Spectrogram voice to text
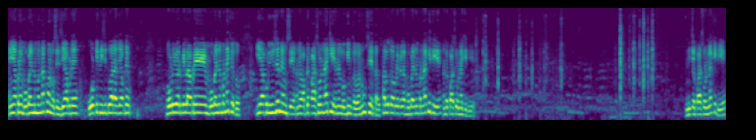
અહીંયા આપણે મોબાઈલ નંબર નાખવાનો છે. જે આપણે ઓટીપી દ્વારા જે આપણે થોડી વાર પહેલા આપણે મોબાઈલ નંબર નાખ્યો તો એ આપણો યુઝરનેમ છે. અને આપણે પાસવર્ડ નાખી અને લોગિન કરવાનું છે. ચાલો તો આપણે પહેલા મોબાઈલ નંબર નાખી દઈએ અને પાસવર્ડ નાખી દઈએ. નીચે પાસવર્ડ નાખી દઈએ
